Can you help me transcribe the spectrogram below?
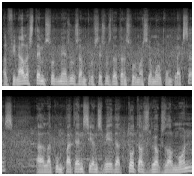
Al final estem sotmesos en processos de transformació molt complexes, eh, la competència ens ve de tots els llocs del món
